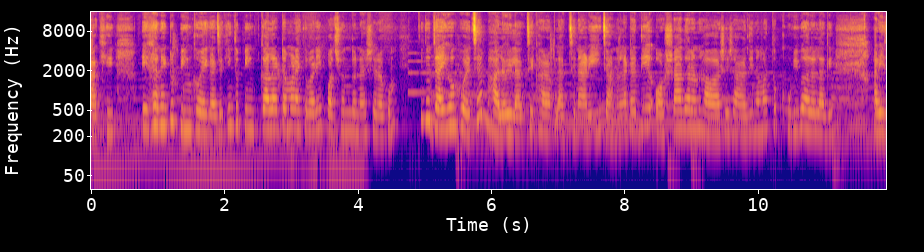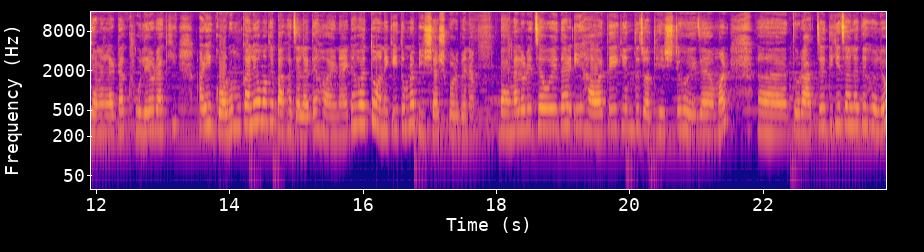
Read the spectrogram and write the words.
রাখি। এখানে একটু পিঙ্ক হয়ে গেছে, কিন্তু পিঙ্ক কালারটা আমার একেবারেই পছন্দ না সেরকম। কিন্তু যাই হোক হয়েছে, ভালোই লাগছে, খারাপ লাগছে না। আর এই জানালাটা দিয়ে অসাধারণ হাওয়া আসে, সারাদিন আমার তো খুবই ভালো লাগে। আর এই জানালাটা খুলেও রাখি, আর এই গরমকালেও আমাকে পাখা চালাতে হয় না। এটা হয়তো অনেকেই তোমরা বিশ্বাস করবে না। ব্যাঙ্গালোরের যে ওয়েদার এই হাওয়াতেই কিন্তু যথেষ্ট হয়ে যায় আমার। তো রাত্রের দিকে চালাতে হলেও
